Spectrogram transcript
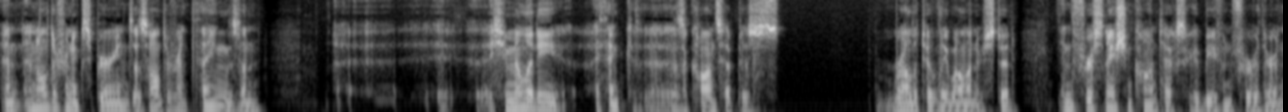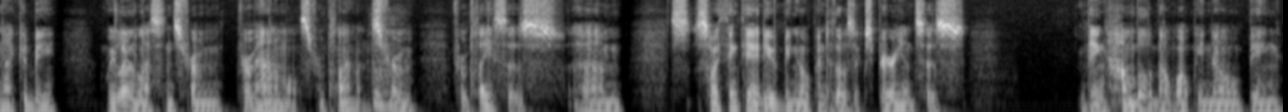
and, and all different experiences, all different things. And uh, humility, I think, uh, as a concept, is relatively well understood. In the First Nation context, it could be even further, and that could be we learn lessons from from animals, from plants, mm-hmm. from from places. Um, so I think the idea of being open to those experiences, being humble about what we know, being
